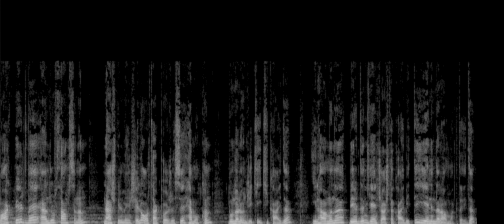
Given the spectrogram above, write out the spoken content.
Mark Beard ve Andrew Thompson'ın Nashville menşeli ortak projesi Hammock'un bundan önceki iki kaydı ilhamını Beard'in genç yaşta kaybettiği yeğeninden almaktaydı.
